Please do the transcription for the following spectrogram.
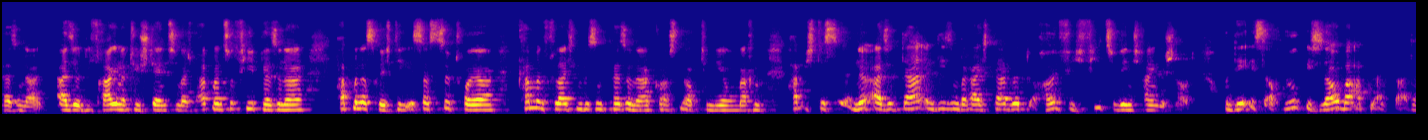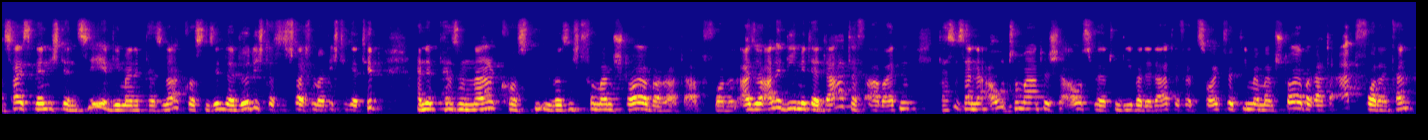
Personal. Also die Frage natürlich stellen, zum Beispiel, hat man zu viel Personal? Hat man das richtig? Ist das zu teuer? Kann man vielleicht ein bisschen Personalkostenoptimierung machen? Habe ich das, ne? also da in diesem Bereich, da wird häufig viel zu wenig reingeschaut. Und der ist auch wirklich sauber ableitbar. Das heißt, wenn ich denn sehe, wie meine Personalkosten sind, dann würde ich, das ist vielleicht mal ein wichtiger Tipp, eine Personalkostenübersicht von meinem Steuerberater abfordern. Also alle, die mit der DATEV arbeiten, das ist eine automatische Auswertung, die bei der DATEV erzeugt wird, die man beim Steuerberater abfordert fordern kann,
